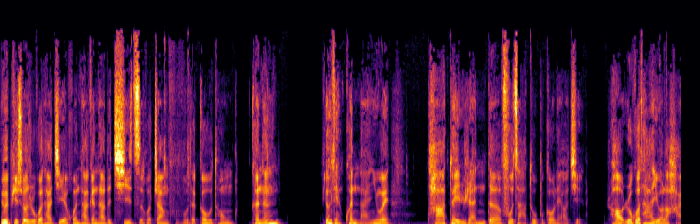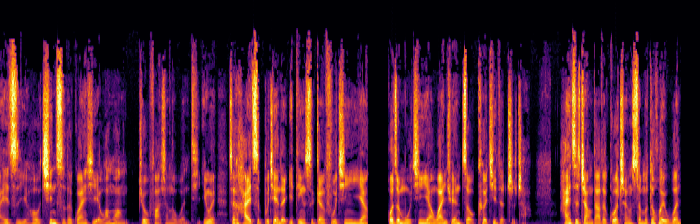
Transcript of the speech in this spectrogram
因为比如说，如果他结婚，他跟他的妻子或丈夫的沟通可能有点困难，因为他对人的复杂度不够了解。好，如果他有了孩子以后，亲子的关系也往往就发生了问题，因为这个孩子不见得一定是跟父亲一样或者母亲一样完全走科技的职场。孩子长大的过程，什么都会问，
